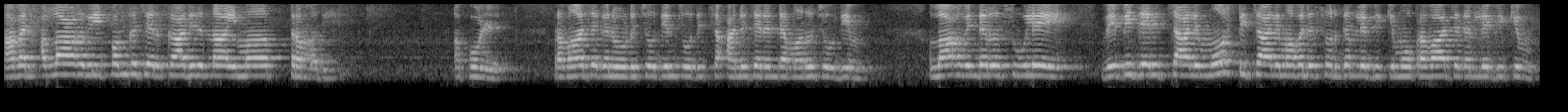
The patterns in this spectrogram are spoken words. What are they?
അവൻ അള്ളാഹുവിൽ പങ്കു ചേർക്കാതിരുന്നാൽ മാത്രം മതി. അപ്പോൾ പ്രവാചകനോട് ചോദ്യം ചോദിച്ച അനുചരന്റെ മറു ചോദ്യം അള്ളാഹുവിന്റെ റസൂലെ വ്യഭിചരിച്ചാലും മോഷ്ടിച്ചാലും അവന് സ്വർഗം ലഭിക്കുമോ? പ്രവാചകൻ ലഭിക്കും.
